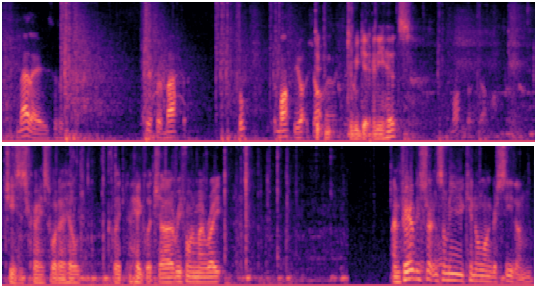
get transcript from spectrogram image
melee is a different matter. Oh, Moth, you got shot Did, there. did we get any hits? Moth got shot. Jesus Christ, what a hill gl- head glitch. Uh, reform to my right. I'm fairly certain some of you can no longer see them,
